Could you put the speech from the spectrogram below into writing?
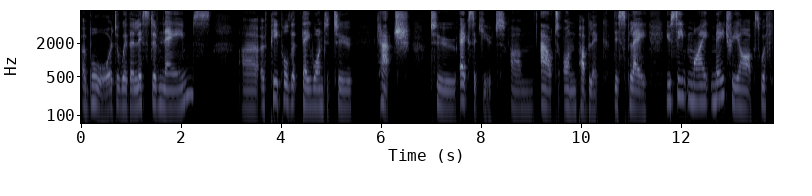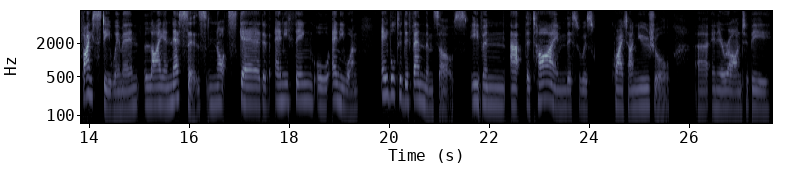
a board with a list of names uh, of people that they wanted to catch to execute um, out on public display. You see, my matriarchs were feisty women, lionesses, not scared of anything or anyone, able to defend themselves. Even at the time, this was quite unusual uh, in Iran to be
